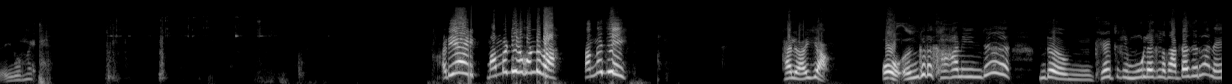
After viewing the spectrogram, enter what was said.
தெய்வமே. அடியே மம்மட்டியை கொண்டு வா தங்கச்சி. ஹலோ ஐயா. ஓ எங்கட காணின்ற இந்த கேட்டடி மூளைக்குள்ள தட்டா சரிதானே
